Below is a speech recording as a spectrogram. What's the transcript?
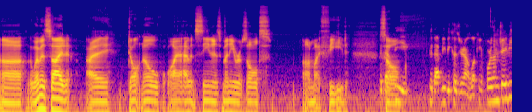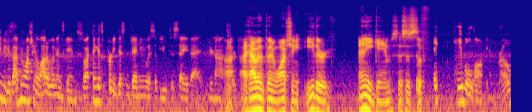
Uh, the women's side, I don't know why I haven't seen as many results on my feed. Could so? Could that be because you're not looking for them, JD? Because I've been watching a lot of women's games, so I think it's pretty disingenuous of you to say that you're not I, searching. I haven't been watching either any games. This is the So take cable login, bro.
